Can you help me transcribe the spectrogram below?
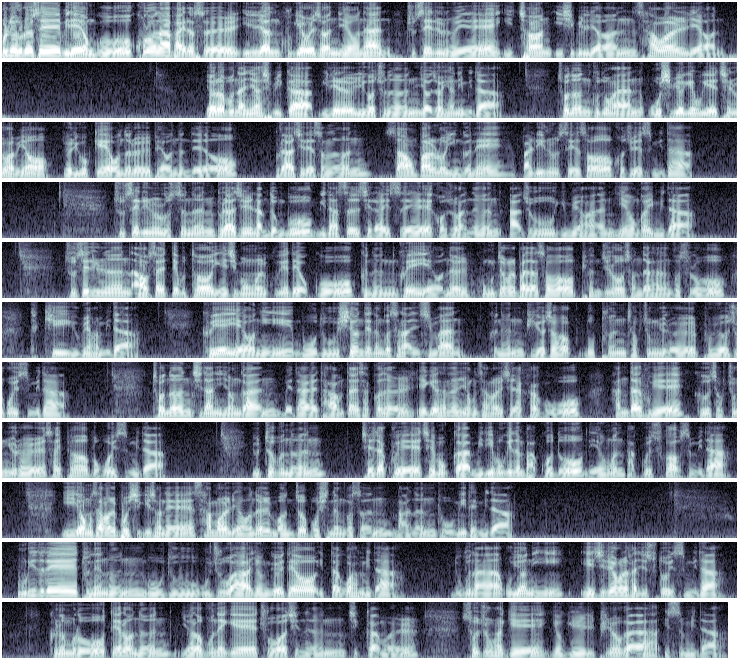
폴리그롯의 미래연구 코로나 바이러스를 1년 9개월 전 예언한 주세르누의 2021년 4월 예언 여러분 안녕하십니까 미래를 읽어주는 여정현입니다. 저는 그동안 50여 개국에 체류하며 17개 언어를 배웠는데요. 브라질에서는 사옹팔로 인근의 말리누스에서 거주했습니다. 주세리누 루스는 브라질 남동부 미나스 제라이스에 거주하는 아주 유명한 예언가입니다. 주세리누는 9살 때부터 예지몽을 꾸게 되었고 그는 그의 예언을 공정을 받아서 편지로 전달하는 것으로 특히 유명합니다. 그의 예언이 모두 실현되는 것은 아니지만 그는 비교적 높은 적중률을 보여주고 있습니다. 저는 지난 2년간 매달 다음 달 사건을 예견하는 영상을 제작하고 한 달 후에 그 적중률을 살펴보고 있습니다. 유튜브는 제작 후에 제목과 미리 보기는 바꿔도 내용은 바꿀 수가 없습니다. 이 영상을 보시기 전에 3월 예언을 먼저 보시는 것은 많은 도움이 됩니다. 우리들의 두 뇌는 모두 우주와 연결되어 있다고 합니다. 누구나 우연히 예지력을 가질 수도 있습니다. 그러므로 때로는 여러분에게 주어지는 직감을 소중하게 여길 필요가 있습니다.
